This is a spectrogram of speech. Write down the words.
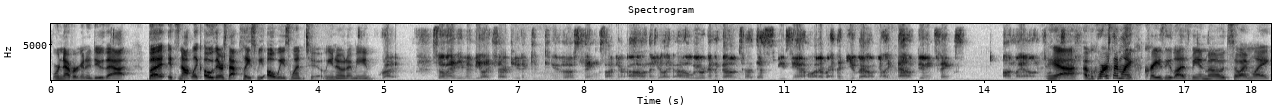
we're never going to do that. But it's not like, oh, there's that place we always went to. You know what I mean? Right. So it might even be like therapeutic to do those things on your own. That you're like, oh, we were gonna go to this museum or whatever, and then you go and you're like, now I'm doing things on my own. Yeah. myself. Of course, I'm like crazy lesbian mode. So I'm like,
